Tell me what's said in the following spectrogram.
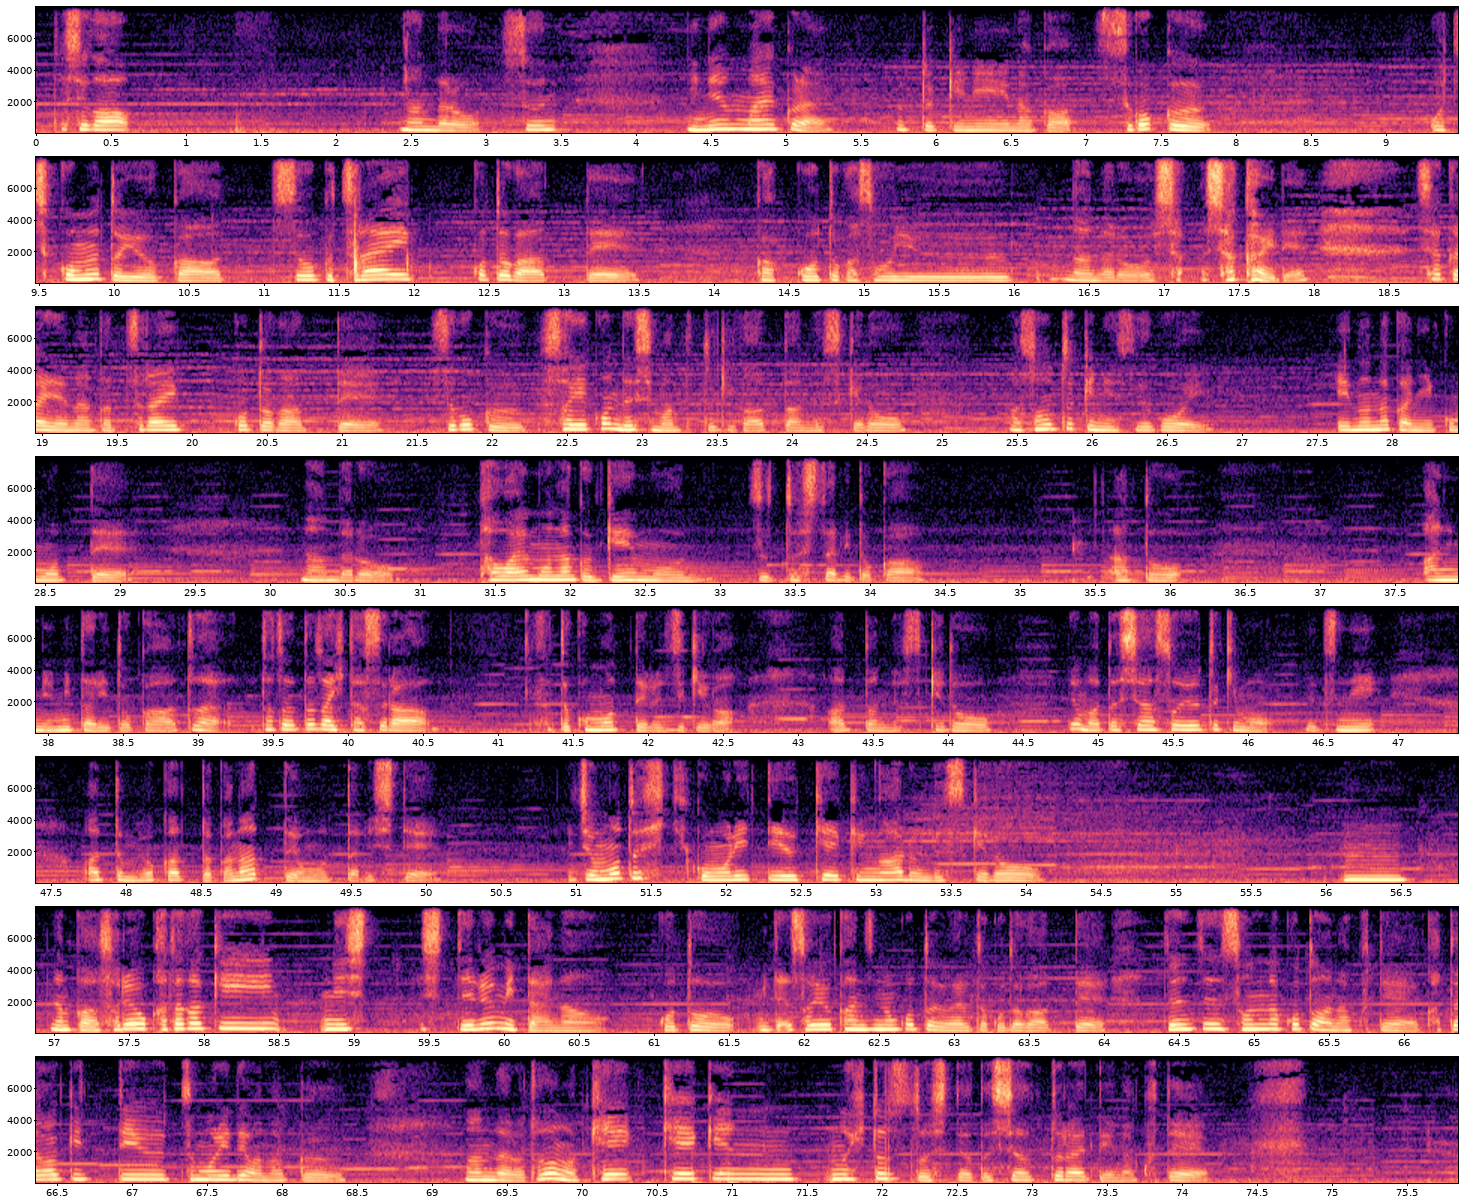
私がなんだろう数2年前くらいの時になんかすごく落ち込むというかすごく辛いことがあって学校とかそういうなんだろう社会で社会でなんか辛いことがあってすごく塞ぎ込んでしまった時があったんですけど、まあ、その時にすごい絵の中にこもってなんだろうたわいもなくゲームをずっとしたりとかあとアニメ見たりとかただただただひたすらそうやってこもってる時期があったんですけどでも私はそういう時も別にあってもよかったかなって思ったりして一応元引きこもりっていう経験があるんですけどうんなんかそれを肩書きにしてるみたいなことをみたそういう感じのことを言われたことがあって全然そんなことはなくて肩書きっていうつもりではなくなんだろうただの経験の一つとして私は捉えていなくて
